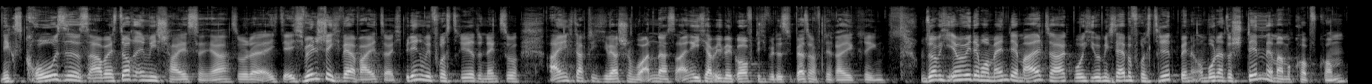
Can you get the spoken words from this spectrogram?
Nichts Großes, aber ist doch irgendwie scheiße, ja. So, ich, ich wünschte, ich wäre weiter. Ich bin irgendwie frustriert und denke so, eigentlich dachte ich, ich wäre schon woanders. Eigentlich habe ich mir gehofft, ich würde es besser auf die Reihe kriegen. Und so habe ich immer wieder Momente im Alltag, wo ich über mich selber frustriert bin und wo dann so Stimmen in meinem Kopf kommen,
